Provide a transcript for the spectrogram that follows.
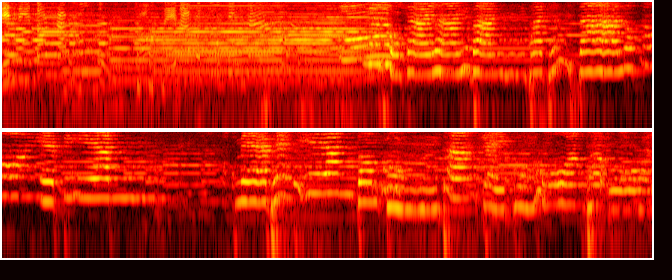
ยินดีต้อนรับเข้าสู่ช่องเสนาประตูสินจ้าโอ้เมื่อถูกกายหลายบันพาฉันสาลูกน้อยเปลี่ยน แม่เพ่งเพียนต้องตุ่มทางใจคุมห่วงพระโอน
